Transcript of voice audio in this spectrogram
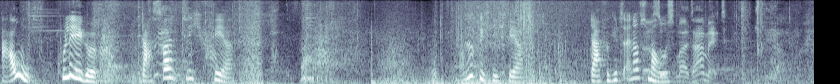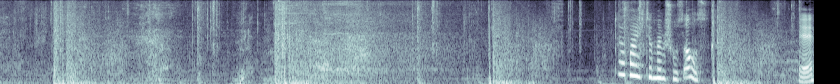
Au, Kollege. Das war nicht fair. Wirklich nicht fair. Dafür gibt's einen aufs Maul. Versuch's mal damit. Da weicht er meinem Schuss aus. Hä?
